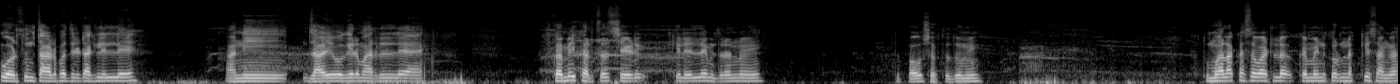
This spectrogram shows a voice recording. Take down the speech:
वरतून ताडपत्री टाकलेले आहे. आणि जाळी वगैरे मारलेले आहे. कमी खर्चात शेड केलेले आहे मित्रांनो हे. ते पाहू शकता तुम्ही. तुम्हाला कसं वाटलं कमेंट करून नक्की सांगा.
